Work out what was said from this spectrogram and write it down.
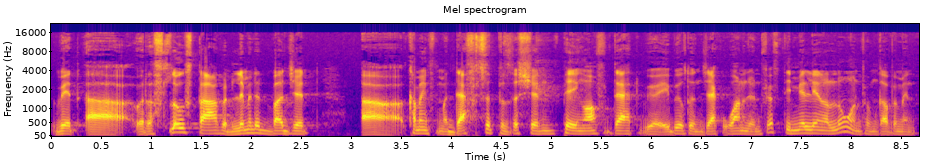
with, uh, with a slow start, with limited budget, uh, coming from a deficit position, paying off debt, we were able to inject 150 million alone from government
